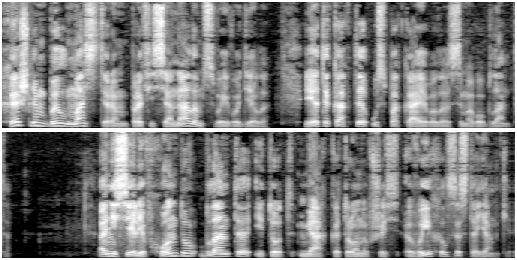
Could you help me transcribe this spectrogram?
Хэшлем был мастером, профессионалом своего дела, и это как-то успокаивало самого Бланта. Они сели в Хонду Бланта, и тот, мягко тронувшись, выехал со стоянки.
